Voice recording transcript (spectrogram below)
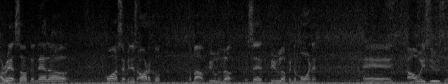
I read something that uh Quan sent me this article about fueling up. It said fuel up in the morning and always use the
